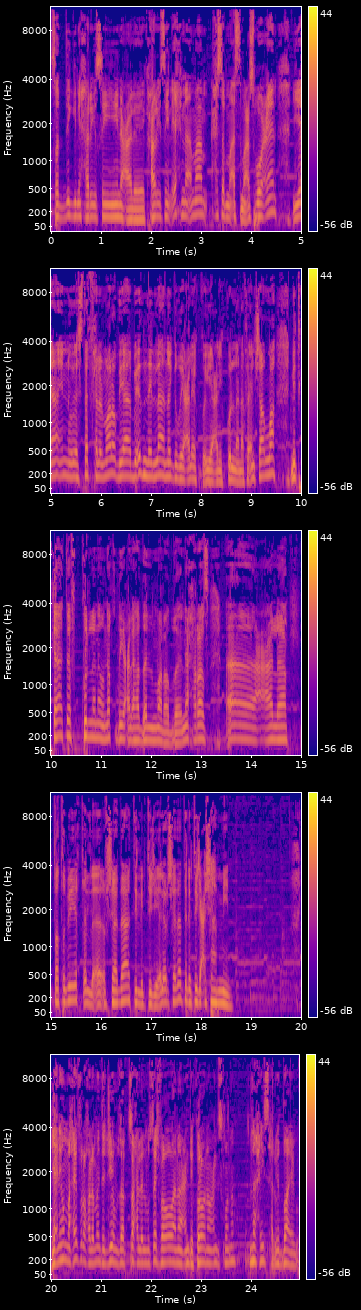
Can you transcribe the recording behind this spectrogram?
صدقني حريصين عليك حريصين. إحنا أمام حسب ما أسمع أسبوعين يا إنه يستفحل المرض يا بإذن الله نقضي عليه يعني كلنا. فإن شاء الله نتكاتف كلنا ونقضي على هذا المرض. نحرص آه على تطبيق الإرشادات اللي بتجي. الإرشادات اللي بتجي عشان مين؟ يعني هم حيفرحوا لما أنت تجيهم وزاره الصحه للمستشفى وأنا عندي كورونا وعندي سخونه لا حيسحلوا يتضايقوا.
